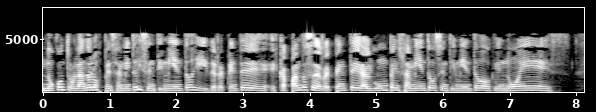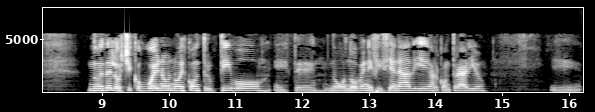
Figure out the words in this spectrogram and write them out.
no controlando los pensamientos y sentimientos y de repente escapándose de repente algún pensamiento o sentimiento que no es no es de los chicos buenos, no es constructivo, este, no no beneficia a nadie, al contrario. Eh,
